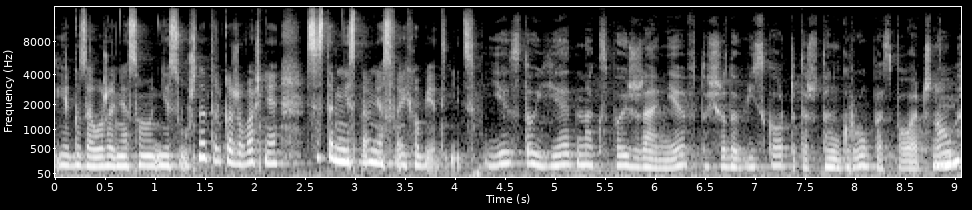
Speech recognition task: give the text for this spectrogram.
jego założenia są niesłuszne, tylko że właśnie system nie spełnia swoich obietnic. Jest to jednak spojrzenie w to środowisko, czy też w tę grupę społeczną, mhm.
